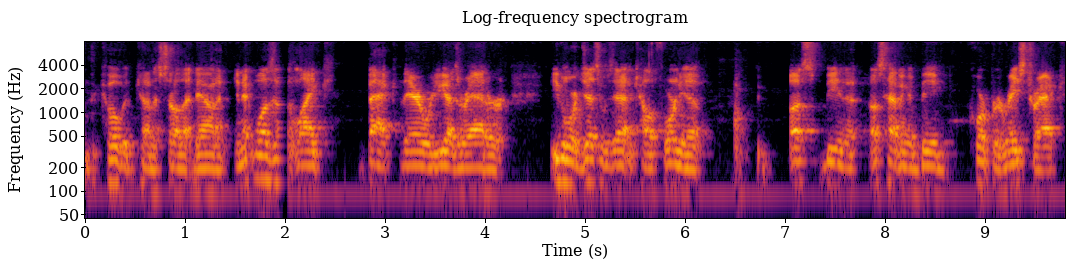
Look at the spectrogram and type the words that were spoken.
the COVID kind of shut all that down. And, and it wasn't like back there where you guys are at, or even where Jesse was at in California. Us being a, us having a big corporate racetrack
